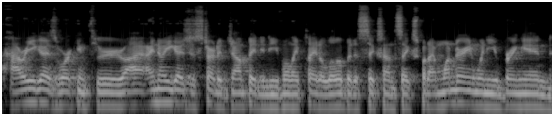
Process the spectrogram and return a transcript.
how are you guys working through? I, I know you guys just started jumping and you've only played a little bit of six on six, but I'm wondering when you bring in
